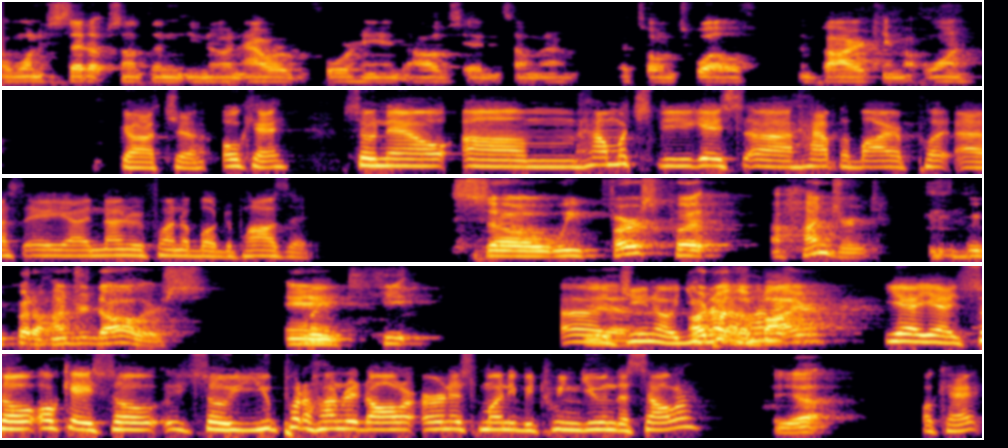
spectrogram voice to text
I want to set up something. You know, an hour beforehand. Obviously, I didn't tell him. I told him 12. The buyer came at one. Gotcha. Okay. So now, um, how much do you guys uh, have the buyer put as a uh, non-refundable deposit? So we first put a hundred. We put a hundred dollars, and Wait, he. Uh, yeah. Gino, you oh put no, the buyer. Yeah, yeah. So okay, so so you put a hundred dollar earnest money between you and the seller. Yeah. Okay.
